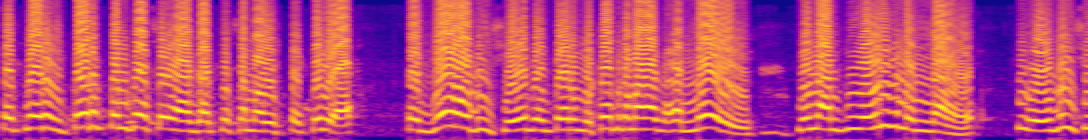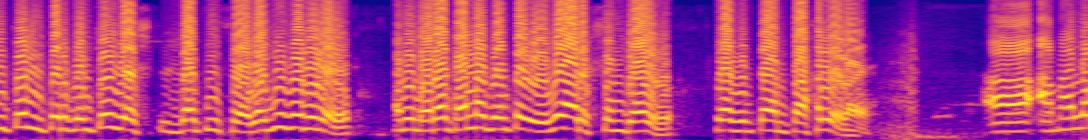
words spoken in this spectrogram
त्याच्यावर इतर कोणत्या जाती समाविष्ट केल्या तर जे ओबीसी आहे त्यांच्यावर मोठ्या प्रमाणात अन्याय होईल. म्हणून आमचं एवढंच म्हणणं आहे की ओबीसीतून इतर कोणत्याही जाती सहभागी करू नये आणि मराठ्यांना त्यांचं वेगळं आरक्षण द्यावं याकरिता आमचा हा लढा आहे. आम्हाला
